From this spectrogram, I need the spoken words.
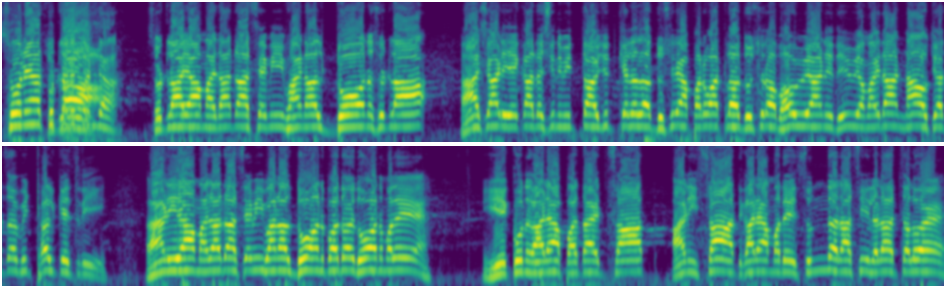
सोन्या तुटला सुटला. सुटला या मैदानाचा सेमी फायनल दोन सुटला. आषाढी एकादशी निमित्त आयोजित केलेलं दुसऱ्या पर्वातलं दुसरं भव्य आणि दिव्य मैदान नाव त्याचं विठ्ठल केसरी. आणि या मैदानाचा सेमी फायनल दोन पदोय दोन मध्ये एकूण गाड्या पळतायत सात आणि सात गाड्यामध्ये सुंदर अशी लढत चालू आहे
